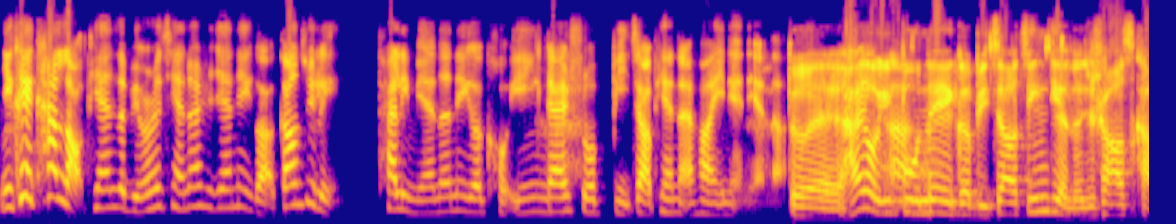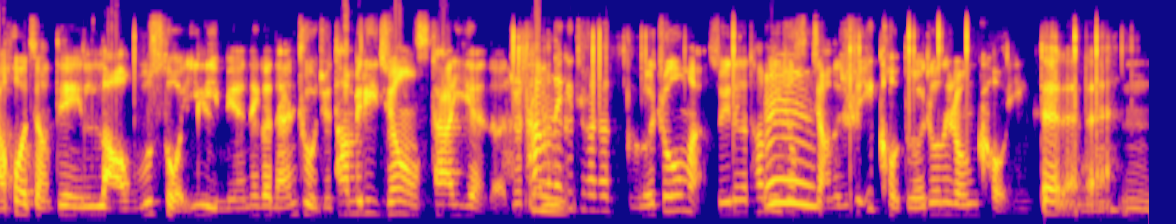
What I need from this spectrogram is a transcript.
你可以看老片子，比如说前段时间那个《钢锯岭》。它里面的那个口音应该说比较偏南方一点点的。对，还有一部那个比较经典的就是奥斯卡获奖电影《老无所依》里面那个男主角 Tommy Lee Jones 他演的，就他们那个地方叫德州嘛，所以那个 Tommy Lee Jones 讲的就是一口德州那种口音。对对对，嗯。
